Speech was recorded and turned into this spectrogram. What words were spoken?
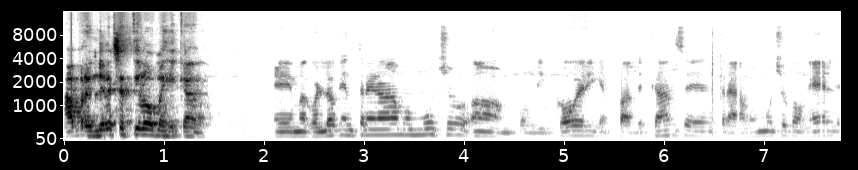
aprender ese estilo mexicano. Eh, me acuerdo que entrenábamos mucho um, con Discovery, que en paz descanse, entrenábamos mucho con él.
